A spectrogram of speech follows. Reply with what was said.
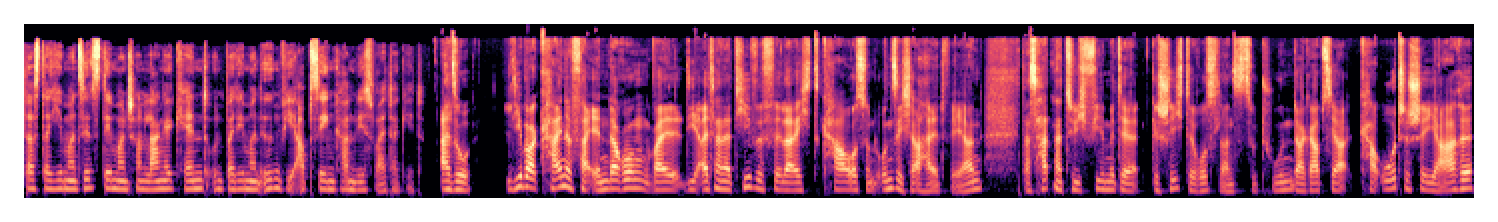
dass da jemand sitzt, den man schon lange kennt und bei dem man irgendwie absehen kann, wie es weitergeht. Also lieber keine Veränderung, weil die Alternative vielleicht Chaos und Unsicherheit wären. Das hat natürlich viel mit der Geschichte Russlands zu tun. Da gab es ja chaotische Jahre,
